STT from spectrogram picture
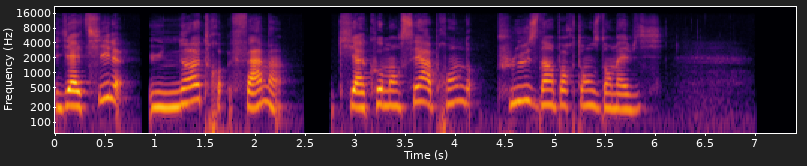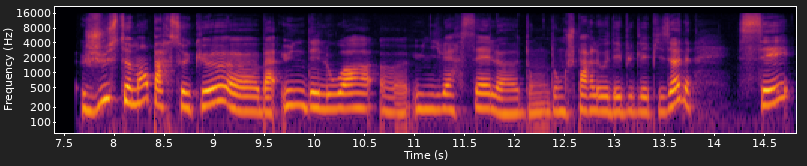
y a-t-il une autre femme qui a commencé à prendre plus d'importance dans ma vie. Justement parce que euh, bah, une des lois euh, universelles dont, dont, je parlais au début de l'épisode, c'est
